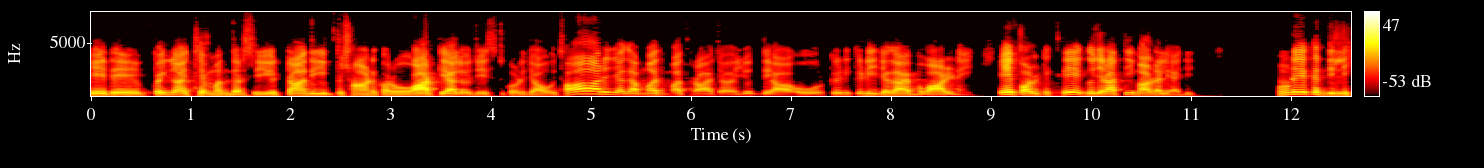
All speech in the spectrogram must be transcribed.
ਇਹ ਤੇ ਪਹਿਲਾਂ ਇੱਥੇ ਮੰਦਰ ਸੀ, ਇੱਟਾਂ ਦੀ ਪਛਾਣ ਕਰੋ ਆਰਕੀਓਲੋਜਿਸਟ ਕੋਲ ਜਾਓ, ਸਾਰੀ ਜਗ੍ਹਾ ਮਥ ਮਥਰਾ ਚ ਯੁੱਧਿਆ ਹੋਰ ਕਿਹੜੀ ਕਿਹੜੀ ਜਗ੍ਹਾ ਹੈ ਬਵਾਲ ਨਹੀਂ ਇਹ ਪੋਲਿਟਿਕਸ ਇਹ ਗੁਜਰਾਤੀ ਮਾਡਲ ਹੈ ਜੀ। ਹੁਣ ਇੱਕ ਦਿੱਲੀ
